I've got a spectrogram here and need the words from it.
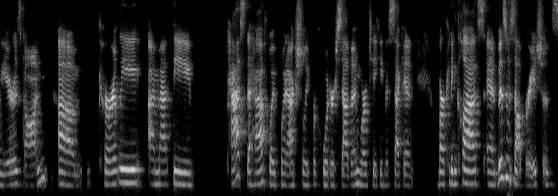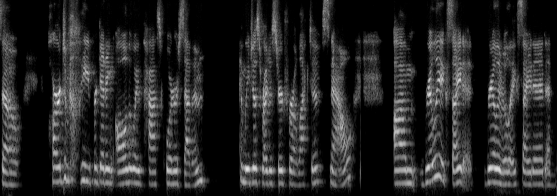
year is gone. Um, currently, I'm at the past the halfway point actually for quarter seven, where I'm taking the second marketing class and business operations. So hard to believe we're getting all the way past quarter seven. And we just registered for electives now. Um, really excited, really, really excited, and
